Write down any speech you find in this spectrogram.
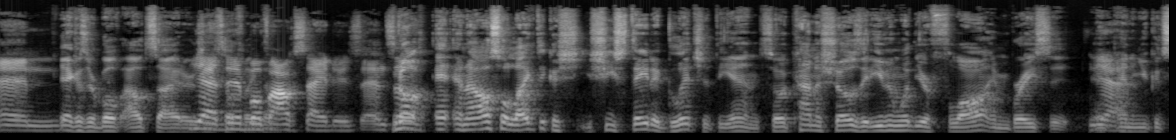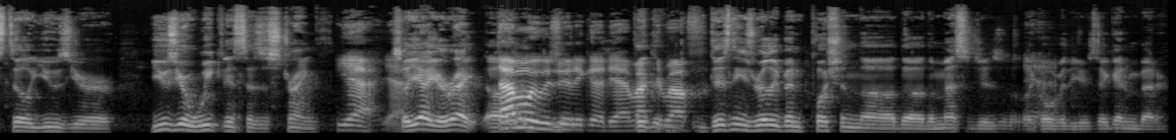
and Yeah, because they're both outsiders. yeah, and stuff they're like both that. outsiders, and so no, and, and I also liked it because she, she stayed a glitch at the end, so it kind of shows that even with your flaw, embrace it, and, Yeah. and you could still use your use your weakness as a strength. yeah, yeah. So yeah, you're right. Uh, that movie was really good. Yeah, the- Wreck-It Ralph. Disney's really been pushing the the, the messages like Yeah. over the years. They're getting better.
